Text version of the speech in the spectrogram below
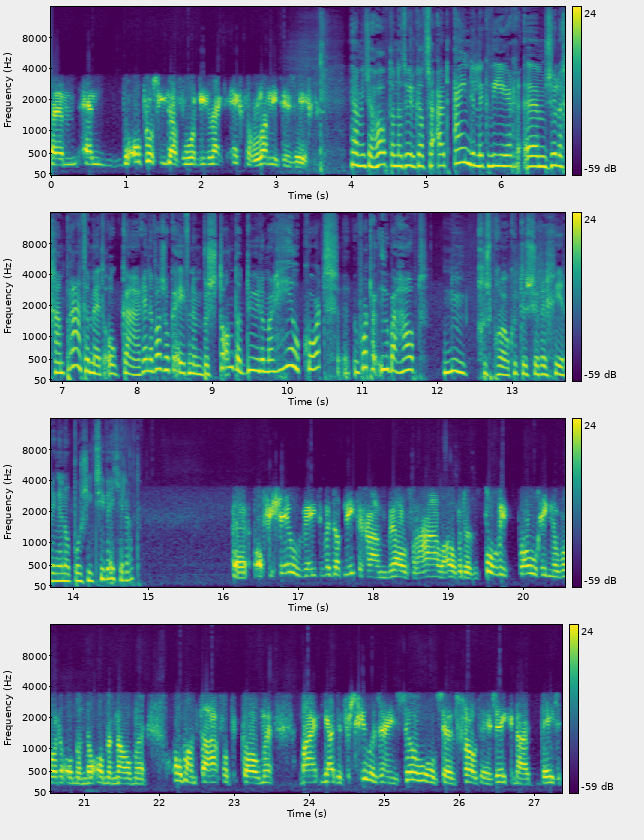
Um, en de oplossing daarvoor die lijkt echt nog lang niet in zicht. Ja, want je hoopt dan natuurlijk dat ze uiteindelijk weer um, zullen gaan praten met elkaar. En er was ook even een bestand, dat duurde maar heel kort. Wordt er überhaupt nu gesproken tussen regering en oppositie, weet je dat? Uh, officieel weten we dat niet. Er gaan wel verhalen over dat er toch weer pogingen worden ondernomen om aan tafel te komen. Maar ja, de verschillen zijn zo ontzettend groot. En zeker na deze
